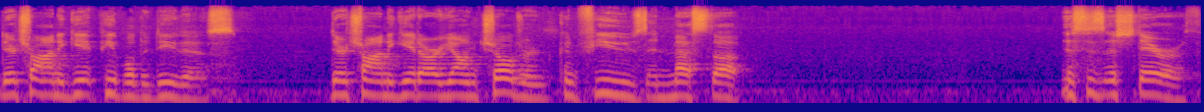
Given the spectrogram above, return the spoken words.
They're trying to get people to do this. They're trying to get our young children confused and messed up. This is Ashtoreth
